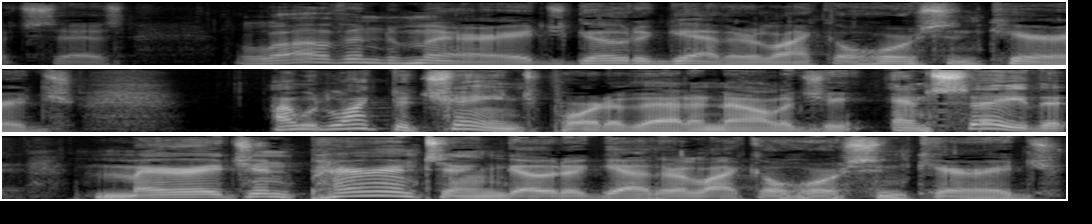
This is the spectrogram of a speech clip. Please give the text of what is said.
that says, Love and marriage go together like a horse and carriage. I would like to change part of that analogy and say that marriage and parenting go together like a horse and carriage.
